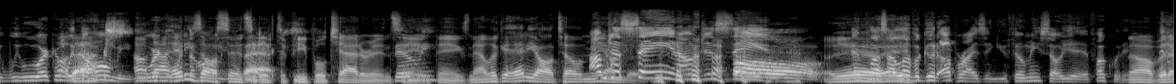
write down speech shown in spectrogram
we we we working Oh, with the facts. homie. Oh, now with the Eddie's all homie. sensitive to people chattering, Feel saying me? things. Now look at Eddie all telling me. I'm just the- saying. I'm just saying. Oh, Yeah, and plus, I love a good uprising. You feel me? So yeah, fuck with it. No, but I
